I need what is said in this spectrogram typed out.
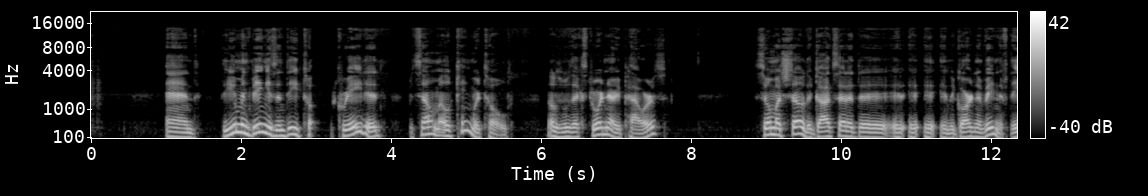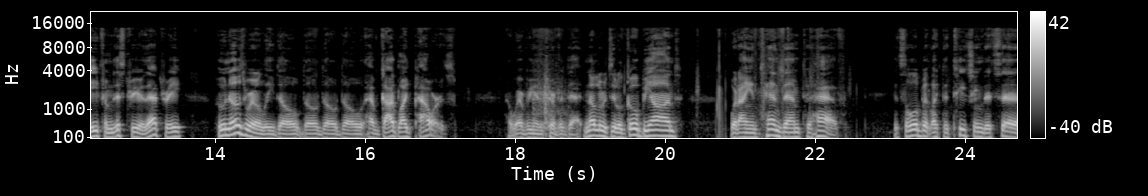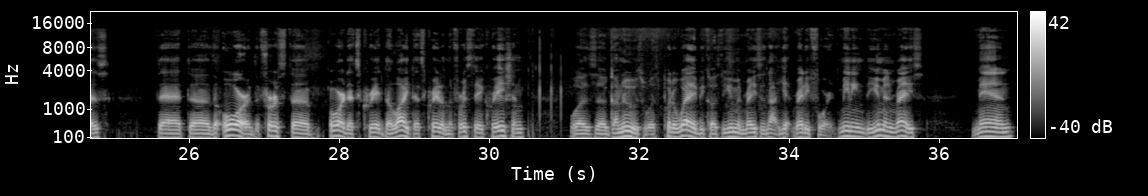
And the human being is indeed to- created, B'Tselem Elohim, we're told. Those with extraordinary powers. So much so that God said at the in the Garden of Eden, if they eat from this tree or that tree, who knows where it'll lead? They'll, they'll, they'll, they'll have godlike powers, however you interpret that. In other words, it'll go beyond what I intend them to have. It's a little bit like the teaching that says that uh, the ore, the first uh, ore that's created, the light that's created on the first day of creation, was uh, ganuz, was put away because the human race is not yet ready for it. Meaning, the human race, man,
